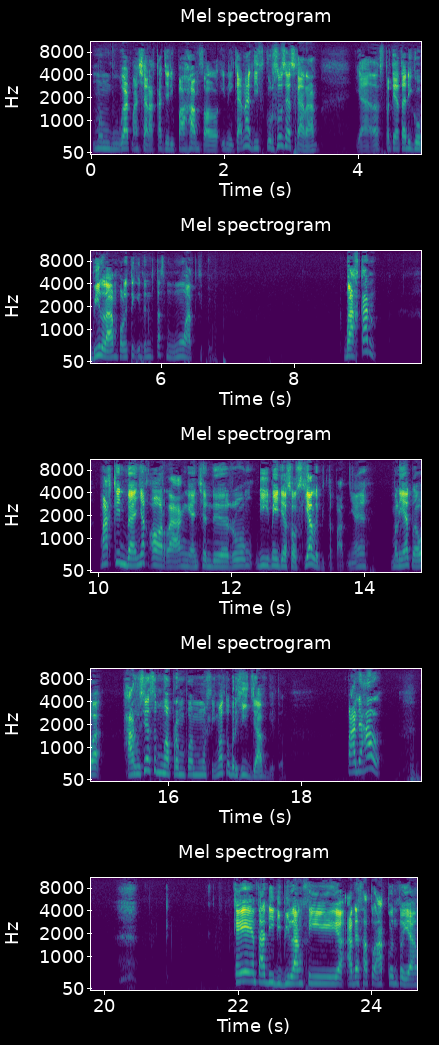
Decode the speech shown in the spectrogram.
membuat masyarakat jadi paham soal ini karena diskursusnya sekarang ya seperti yang tadi gue bilang politik identitas menguat gitu bahkan makin banyak orang yang cenderung di media sosial lebih tepatnya melihat bahwa harusnya semua perempuan muslimah tuh berhijab gitu. Padahal kayak yang tadi dibilang sih ada satu akun tuh yang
